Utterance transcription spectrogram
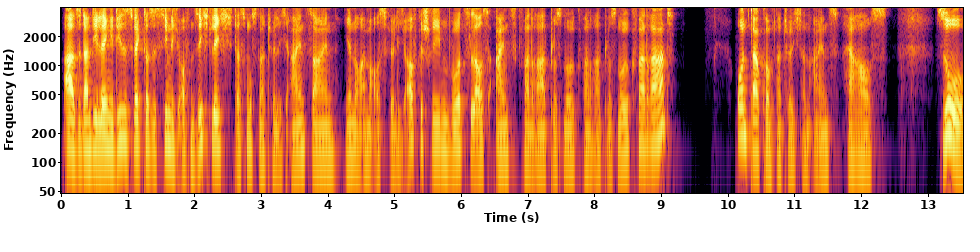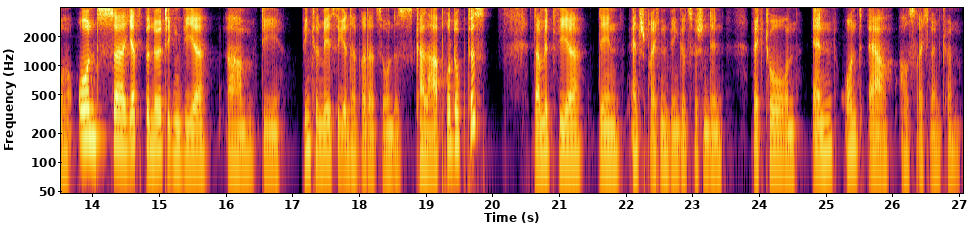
Also dann die Länge dieses Vektors ist ziemlich offensichtlich. Das muss natürlich 1 sein. Hier noch einmal ausführlich aufgeschrieben. Wurzel aus 1 Quadrat plus 0 Quadrat plus 0 Quadrat. Und da kommt natürlich dann 1 heraus. So, und äh, jetzt benötigen wir ähm, die winkelmäßige Interpretation des Skalarproduktes, damit wir den entsprechenden Winkel zwischen den Vektoren n und r ausrechnen können.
